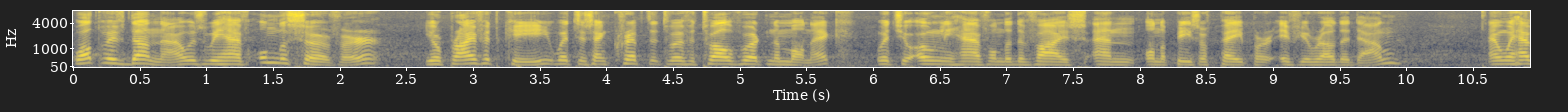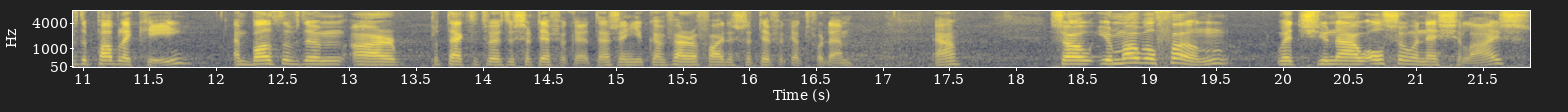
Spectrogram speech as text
what we've done now is we have on the server your private key, which is encrypted with a 12-word mnemonic, which you only have on the device and on a piece of paper if you wrote it down. And we have the public key, and both of them are protected with the certificate, as in you can verify the certificate for them. Yeah? So your mobile phone, which you now also initialize,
